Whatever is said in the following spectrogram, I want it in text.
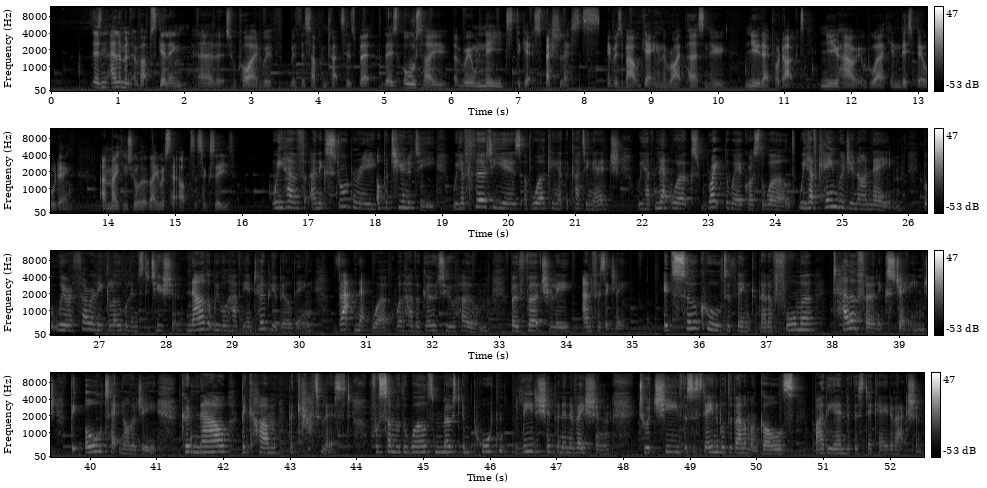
There's an element of upskilling uh, that's required with, with the subcontractors, but there's also a real need to get specialists. It was about getting the right person who knew their product, knew how it would work in this building, and making sure that they were set up to succeed. We have an extraordinary opportunity. We have 30 years of working at the cutting edge. We have networks right the way across the world. We have Cambridge in our name, but we're a thoroughly global institution. Now that we will have the Entopia building, that network will have a go-to home, both virtually and physically. It's so cool to think that a former telephone exchange, the old technology, could now become the catalyst for some of the world's most important leadership and innovation to achieve the Sustainable Development Goals by the end of this decade of action.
